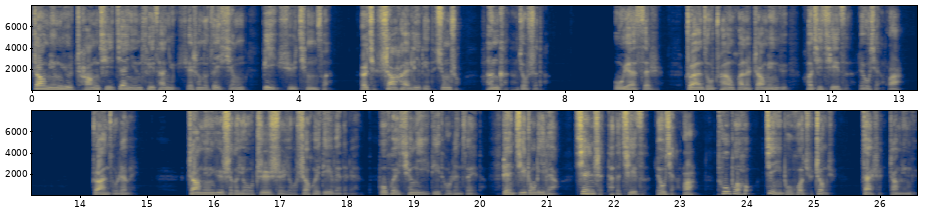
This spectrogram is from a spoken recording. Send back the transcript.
张明玉长期奸淫摧残女学生的罪行必须清算，而且杀害丽丽的凶手很可能就是他。五月四日，专案组传唤了张明玉和其妻子刘显花。专案组认为。张明玉是个有知识、有社会地位的人，不会轻易低头认罪的，便集中力量先审他的妻子刘显花，突破后进一步获取证据，再审张明玉。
